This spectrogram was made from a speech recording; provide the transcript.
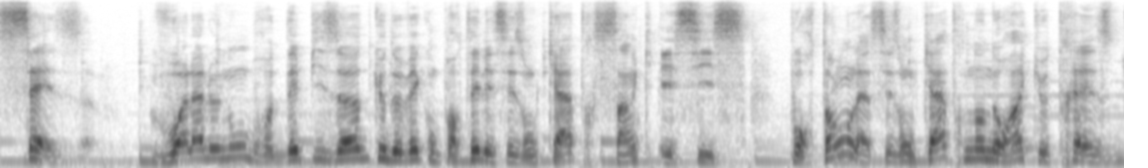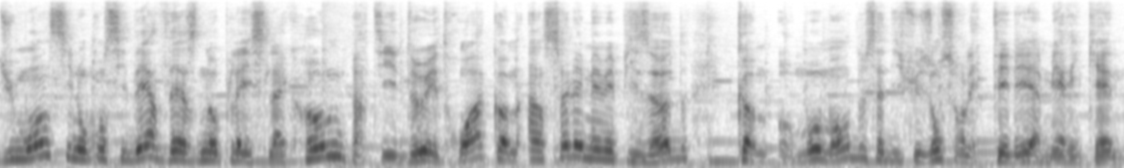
16. Voilà le nombre d'épisodes que devaient comporter les saisons 4, 5 et 6. Pourtant, la saison 4 n'en aura que 13, du moins si l'on considère There's No Place Like Home, partie 2 et 3, comme un seul et même épisode, comme au moment de sa diffusion sur les télés américaines.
